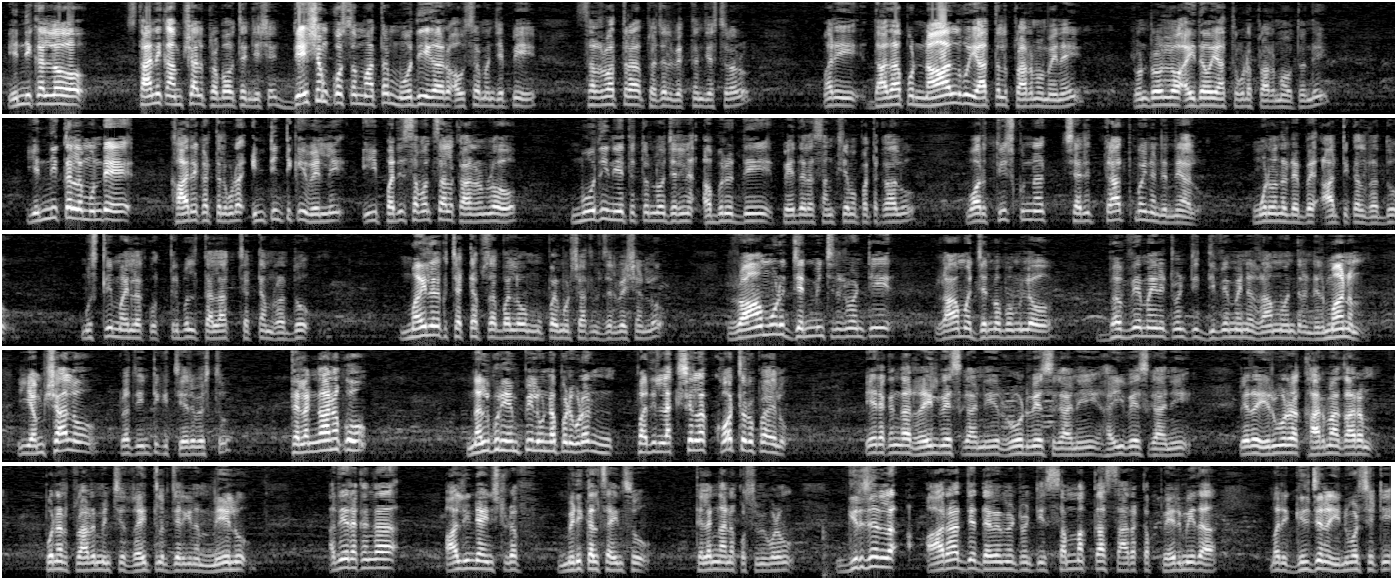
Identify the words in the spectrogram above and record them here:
ఎన్నికల్లో స్థానిక అంశాలు ప్రభావితం చేసే దేశం కోసం మాత్రం మోదీ గారు అవసరమని చెప్పి సర్వత్రా ప్రజలు వ్యక్తం చేస్తున్నారు. మరి దాదాపు నాలుగు యాత్రలు ప్రారంభమైనాయి. రెండు రోజుల్లో ఐదవ యాత్ర కూడా ప్రారంభమవుతుంది. ఎన్నికల ముందే కార్యకర్తలు కూడా ఇంటింటికి వెళ్ళి ఈ పది సంవత్సరాల కాలంలో మోదీ నేతృత్వంలో జరిగిన అభివృద్ధి పేదల సంక్షేమ పథకాలు వారు తీసుకున్న చరిత్రాత్మకమైన నిర్ణయాలు. మూడు వందల డెబ్బై ఆర్టికల్ రద్దు ముస్లిం మహిళలకు త్రిబుల్ తలాక్ చట్టం రద్దు మహిళలకు చట్టసభలో ముప్పై మూడు శాతం రిజర్వేషన్లు రాముడు జన్మించినటువంటి రామ జన్మభూమిలో భవ్యమైనటువంటి దివ్యమైన రామ మందిర నిర్మాణం ఈ అంశాలు ప్రతి ఇంటికి చేరవేస్తూ తెలంగాణకు నలుగురు ఎంపీలు ఉన్నప్పుడు కూడా పది లక్షల కోట్ల రూపాయలు ఏ రకంగా రైల్వేస్ కానీ రోడ్వేస్ కానీ హైవేస్ కానీ లేదా ఎరువుల కర్మాగారం పునర్ప్రారంభించి రైతులకు జరిగిన మేలు అదే రకంగా All India Institute of Medical Science Telangana కోసం ఇవ్వడం గిరిజనుల ఆరాధ్య దైవమైనటువంటి సమ్మక్క సారక్క పేరు మీద మరి గిరిజన యూనివర్సిటీ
